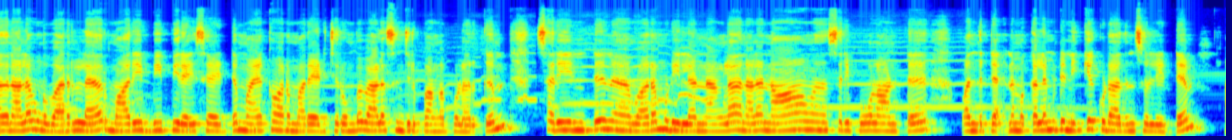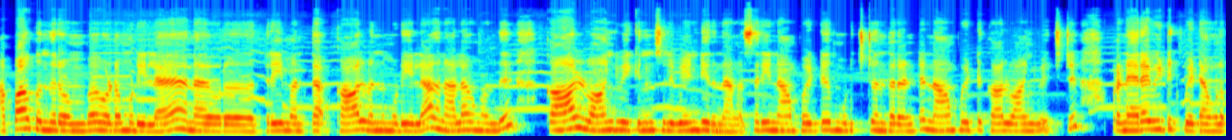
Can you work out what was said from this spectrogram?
அதனால் அவங்க வரல. ஒரு மாதிரி பிபி ரைஸ் ஆகிட்டு மயக்கம் வர மாதிரி ஆகிடுச்சு ரொம்ப வேலை செஞ்சுருப்பாங்க போல இருக்குது சரின்ட்டு நான் வர முடியலன்னாங்களா? அதனால் நான் சரி போகலான்ட்டு வந்துட்டேன். நம்ம கிளம்பிட்டு நிற்கக்கூடாதுன்னு சொல்லிட்டு அப்பாவுக்கு வந்து ரொம்ப உடம்பு முடியல. நான் ஒரு த்ரீ மந்த்தாக கால் வந்து முடியல. அதனால் அவங்க வந்து கால் வாங்கி வைக்கணும்னு சொல்லி வேண்டியிருந்தாங்க. சரி நான் போயிட்டு முடிச்சுட்டு வந்துடுறேன்ட்டு நான் போயிட்டு கால் வாங்கி வச்சுட்டு அப்புறம் நேராக வீட்டுக்கு போயிட்டேன். அவங்கள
